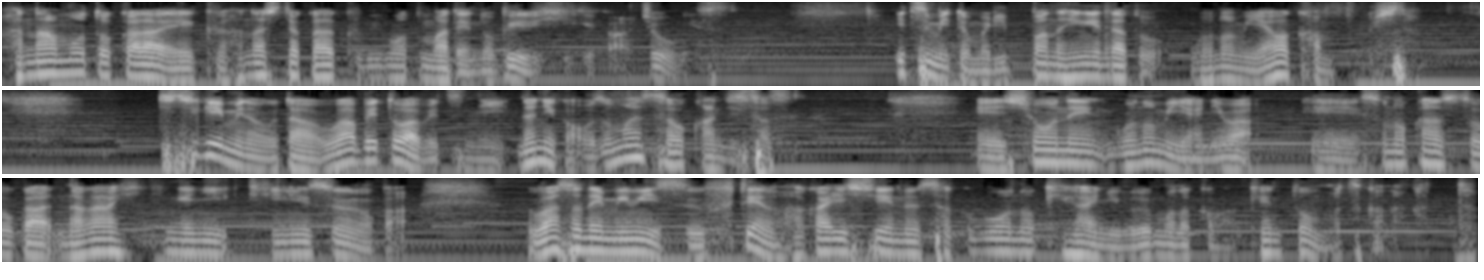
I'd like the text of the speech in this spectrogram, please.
鼻元から、えーく、鼻下から首元まで伸びる髭が上下です。いつ見ても立派な髭だと、五宮は感服した。父君の歌は上辺とは別に何かおぞましさを感じさせる。えー少年五宮には、えーその感想が長髭に起因するのか、噂で耳にする不定の計り知れぬ作望の気配によるものかは見当もつかなかった。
